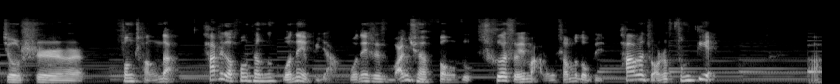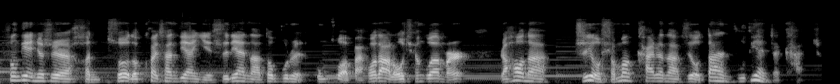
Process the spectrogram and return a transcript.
就是封城的。它这个封城跟国内不一样，国内是完全封住，车水马龙，什么都不行。他们主要是封店，啊，封店就是很所有的快餐店、饮食店呢都不准工作，百货大楼全关门。然后呢，只有什么开着呢？只有弹珠店在开着。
